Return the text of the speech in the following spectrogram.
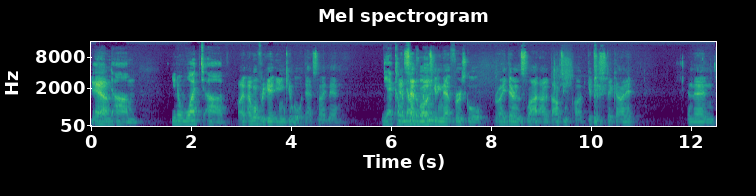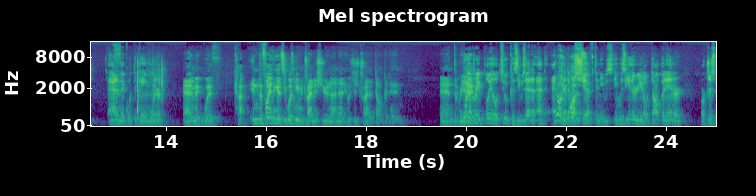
yeah. And um, you know what? Uh, I, I won't forget Ian Kimball with that snipe, man. yeah, coming and down Seth the lane. getting that first goal right there in the slot on a bouncing puck, gets a stick on it. And then Adamic with the game winner. Adamic with. And the funny thing is, he wasn't even trying to shoot it on net, he was just trying to dump it in. And the What a great play though too, because he was at a, at, at No, the end of a shift, and he was it was either you know dump it in or or just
